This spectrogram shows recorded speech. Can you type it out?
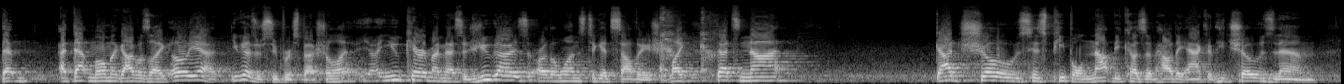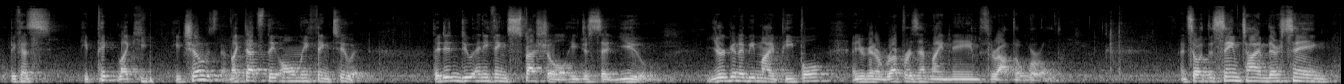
that at that moment God was like, oh yeah, you guys are super special. You carried my message. You guys are the ones to get salvation. Like that's not God chose his people not because of how they acted. He chose them because he picked, like, he, he chose them. Like, that's the only thing to it. They didn't do anything special. He just said, You. You're going to be my people, and you're going to represent my name throughout the world. And so at the same time, they're saying,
